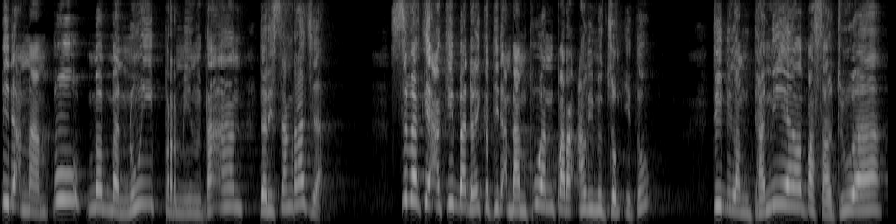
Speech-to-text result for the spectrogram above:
tidak mampu memenuhi permintaan dari sang raja. Sebagai akibat dari ketidakmampuan para ahli nujum itu, di dalam Daniel pasal 2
